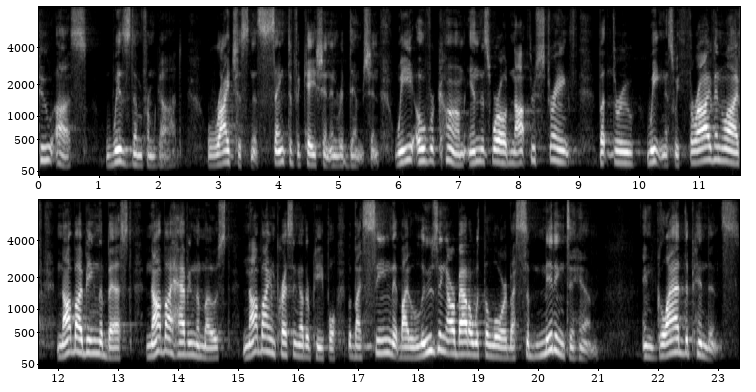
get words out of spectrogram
to us wisdom from God righteousness, sanctification, and redemption. We overcome in this world not through strength, but through weakness. We thrive in life not by being the best, not by having the most, not by impressing other people, but by seeing that by losing our battle with the Lord, by submitting to Him in glad dependence,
